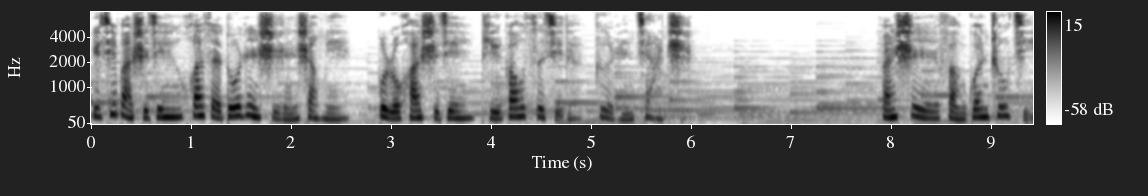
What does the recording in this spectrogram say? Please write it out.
与其把时间花在多认识人上面，不如花时间提高自己的个人价值。凡事反观诸己，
